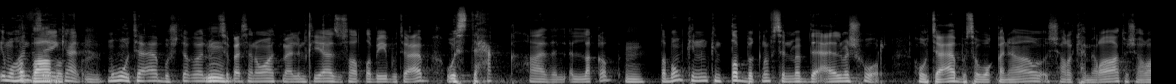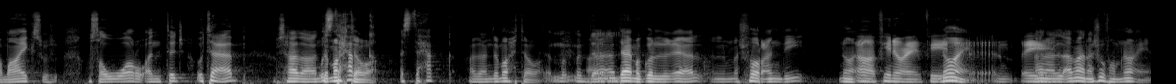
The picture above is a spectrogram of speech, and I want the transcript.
إيه مهندس ايا. كان. مو هو تعب واشتغل. سبع سنوات مع الامتياز وصار طبيب وتعب واستحق هذا اللقب. مم. طب ممكن ممكن تطبق نفس المبدأ على المشهور. هو تعب وسوى قناة وشرى كاميرات وشرى مايكس وصور وأنتج وتعب. بس هذا عنده محتوى. استحق. هذا عنده محتوى. مبدأ دائما أقول للعيال المشهور عندي نوعين آه في نوعين في نوعين. الم- أنا الأمانة أشوفهم نوعين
